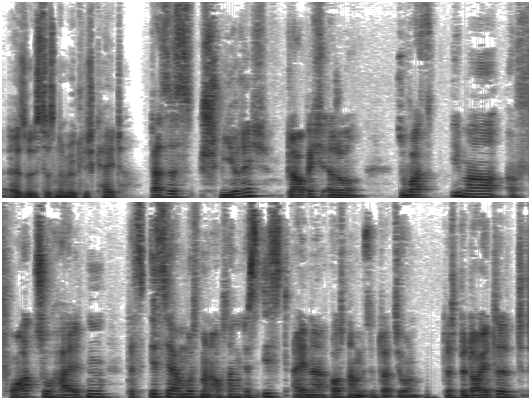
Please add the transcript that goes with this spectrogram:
Also ist das eine Möglichkeit? Das ist schwierig, glaube ich. Also sowas immer vorzuhalten, das ist ja, muss man auch sagen, es ist eine Ausnahmesituation. Das bedeutet,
